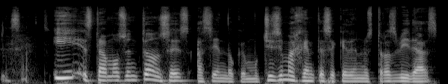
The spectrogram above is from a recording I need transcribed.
Exacto. Y estamos entonces haciendo que muchísima gente se quede en nuestras vidas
